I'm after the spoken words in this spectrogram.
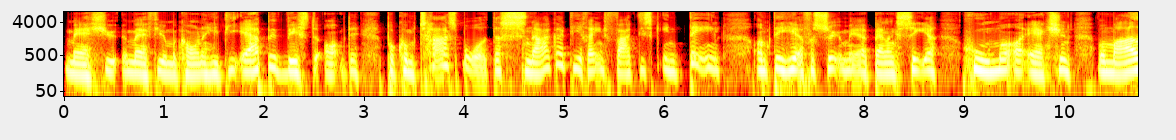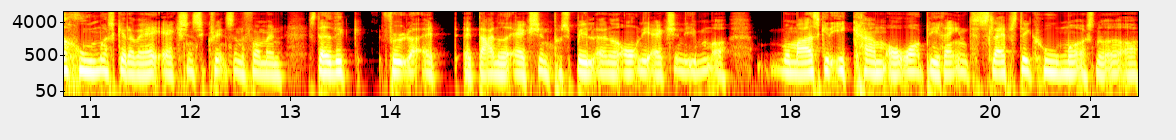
Matthew, Matthew McConaughey, de er bevidste om det. På kommentarsporet, der snakker de rent faktisk en del om det her forsøg med at balancere humor og action. Hvor meget humor skal der være i actionsekvenserne, for man stadigvæk føler, at, at der er noget action på spil, og noget ordentlig action i dem, og hvor meget skal det ikke komme over og blive rent slapstick humor og sådan noget, og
